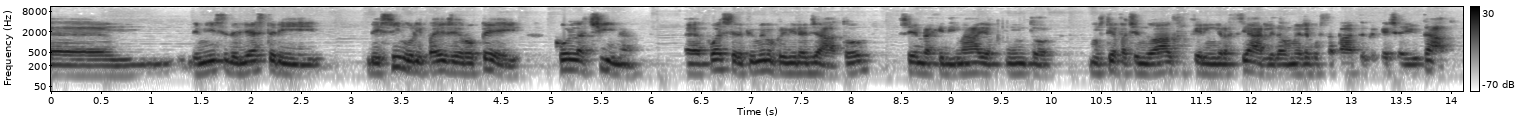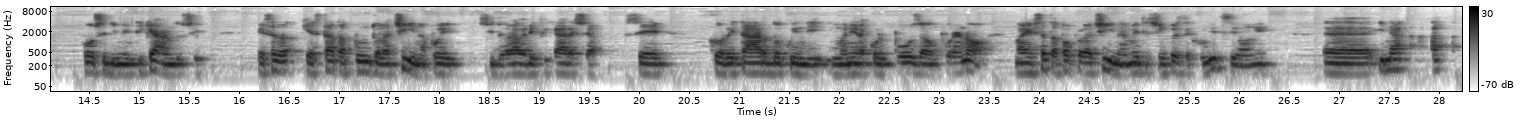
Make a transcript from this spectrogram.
dei ministri degli esteri dei singoli paesi europei con la Cina eh, può essere più o meno privilegiato, sembra che Di Maio appunto non stia facendo altro che ringraziarli da un mese a questa parte perché ci ha aiutato, forse dimenticandosi che è, stata, che è stata appunto la Cina, poi si dovrà verificare se, se, con ritardo, quindi in maniera colposa oppure no, ma è stata proprio la Cina a metterci in queste condizioni. Eh, in a, a,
